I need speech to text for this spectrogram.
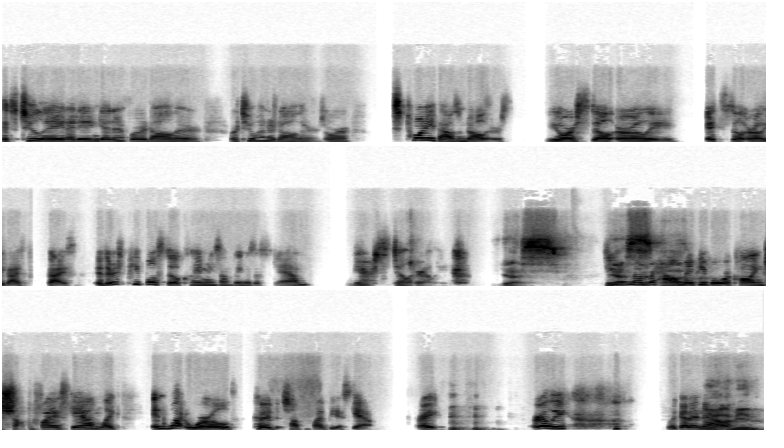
it's too late. I didn't get in for a dollar or $200 or $20,000. You're still early. It's still early, guys. Guys, if there's people still claiming something is a scam, we are still early. Yes. Do you Yes, remember how uh, many people were calling Shopify a scam? Like, in what world could Shopify be a scam? Right? Early. Look at it now. Yeah, I mean,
